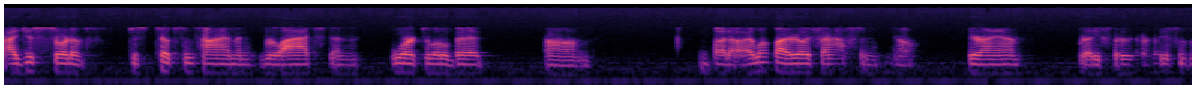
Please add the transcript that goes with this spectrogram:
I just sort of just took some time and relaxed and worked a little bit. Um, but uh, it went by really fast, and you know, here I am, ready for ready for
